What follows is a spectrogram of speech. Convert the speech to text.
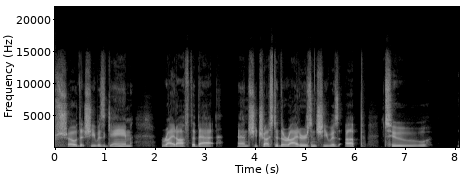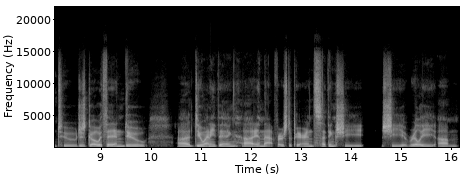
showed that she was game right off the bat, and she trusted the writers, and she was up to to just go with it and do uh, do anything uh, in that first appearance. I think she she really um,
